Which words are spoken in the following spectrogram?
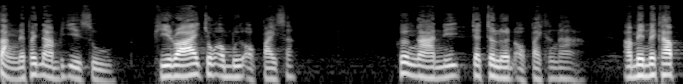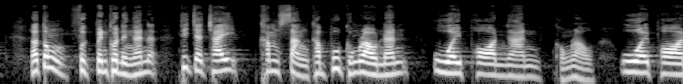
สั่งในพระนามพระเยซู ผีร้ายจงเอามือออกไปซะ เพื่องานนี้จะเจริญออกไปข้างหน้า อาเมนไหมครับ เราต้องฝึกเป็นคนอย่างนั้นนะที่จะใช้คำสั่งคำพูดของเรานั้น อวยพรงานของเรา อวยพร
